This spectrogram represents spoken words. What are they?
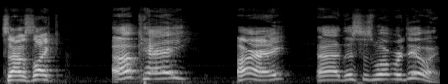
so I was like, "Okay, all right, uh, this is what we're doing."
